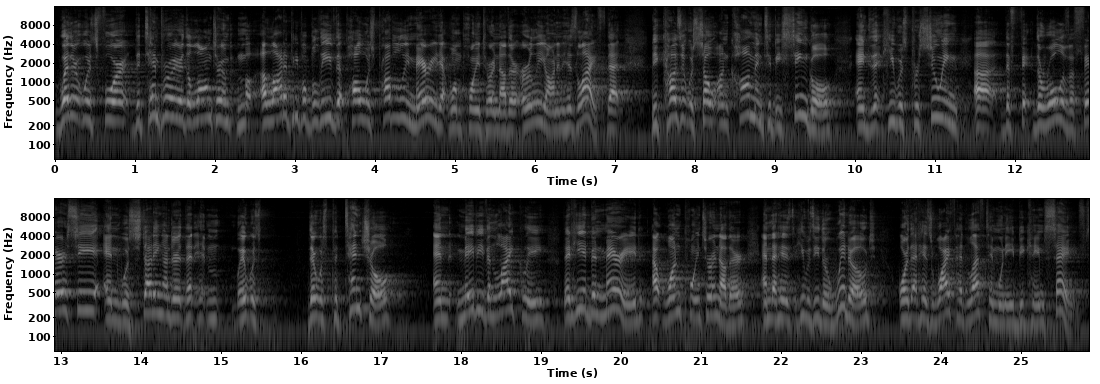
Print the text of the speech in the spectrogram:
whether it was for the temporary or the long term, a lot of people believe that Paul was probably married at one point or another early on in his life, that because it was so uncommon to be single and that he was pursuing uh, the, the role of a Pharisee and was studying under that it, it was, there was potential and maybe even likely that he had been married at one point or another and that his, he was either widowed or that his wife had left him when he became saved.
